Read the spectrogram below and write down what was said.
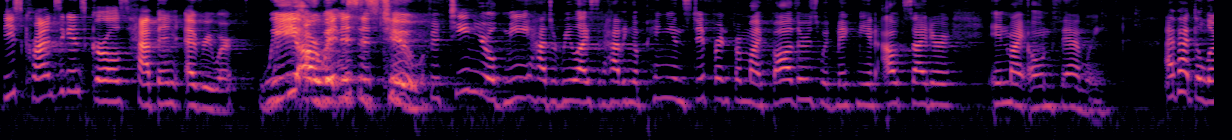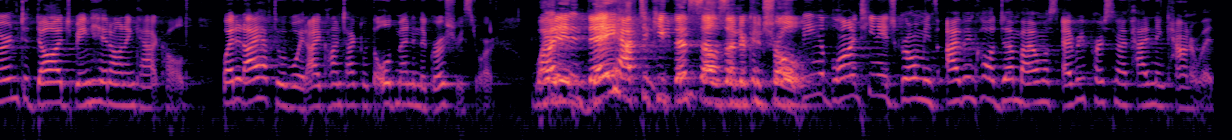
These crimes against girls happen everywhere. We are witnesses too. 15 year old me had to realize that having opinions different from my father's would make me an outsider in my own family. I've had to learn to dodge being hit on and catcalled. Why did I have to avoid eye contact with the old men in the grocery store? Why didn't they have to keep themselves under control? Being a blonde teenage girl means I've been called dumb by almost every person I've had an encounter with.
